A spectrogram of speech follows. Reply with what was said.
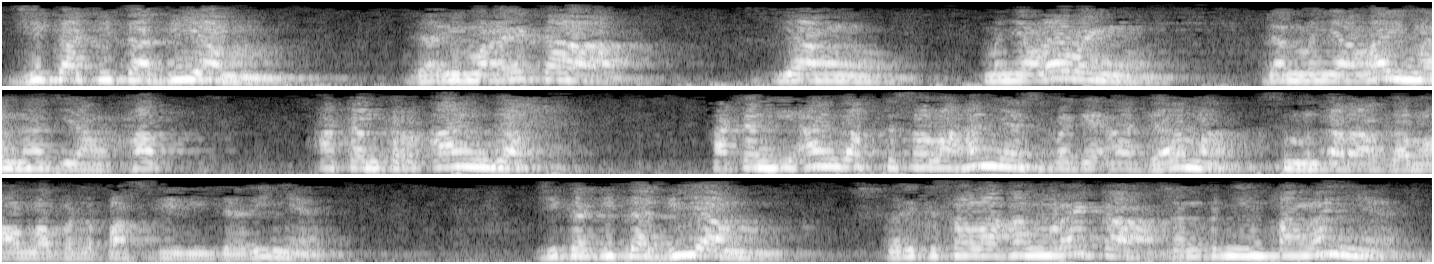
jika kita diam dari mereka yang menyeleweng dan menyalahi manhaj yang hak akan teranggap akan dianggap kesalahannya sebagai agama sementara agama Allah berlepas diri darinya jika kita diam dari kesalahan mereka dan penyimpangannya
